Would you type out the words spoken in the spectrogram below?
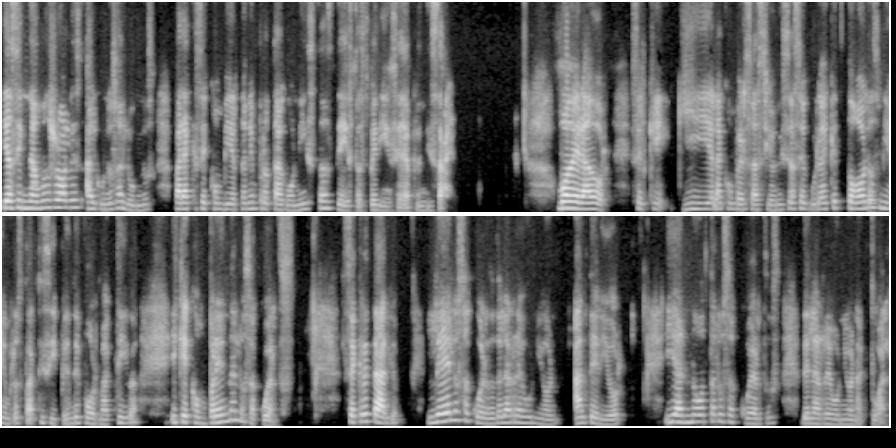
Y asignamos roles a algunos alumnos para que se conviertan en protagonistas de esta experiencia de aprendizaje. Moderador es el que guía la conversación y se asegura de que todos los miembros participen de forma activa y que comprendan los acuerdos. Secretario lee los acuerdos de la reunión anterior y anota los acuerdos de la reunión actual.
